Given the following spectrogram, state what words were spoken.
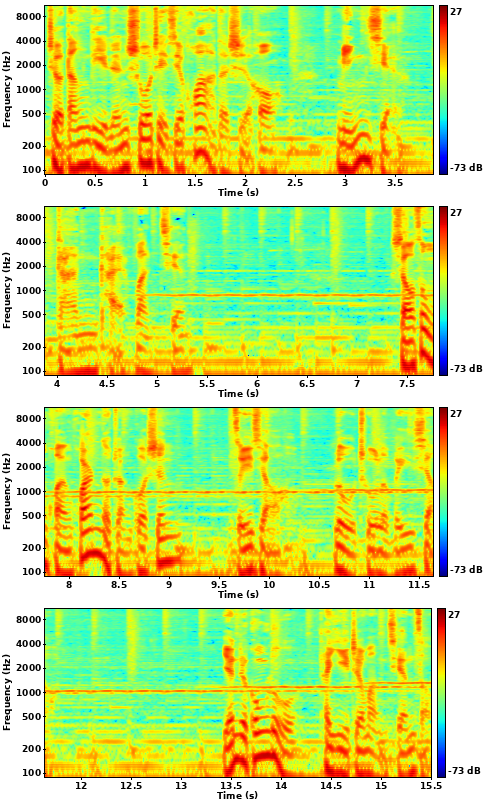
这当地人说这些话的时候，明显感慨万千。小宋缓缓的转过身，嘴角。露出了微笑。沿着公路，他一直往前走，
